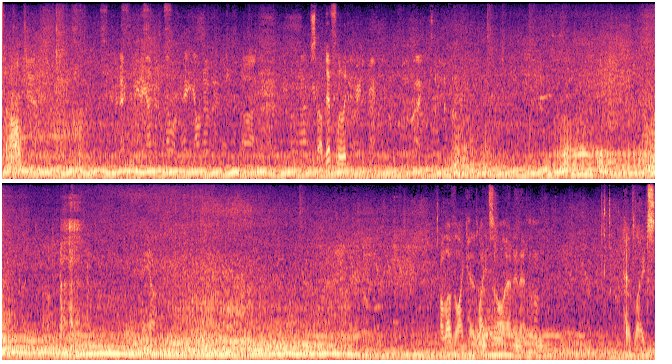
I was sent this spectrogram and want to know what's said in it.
and all Yeah, kind of yeah. stuff and all. Smell diff fluid. Damn. I love the like headlights and all that in it. Headlights.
